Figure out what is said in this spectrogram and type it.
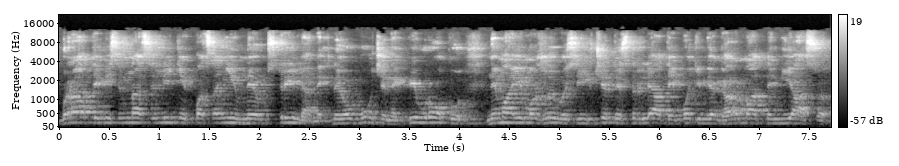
Брати 18-літніх пацанів не обстріляних, не обучених, півроку немає можливості їх вчити стріляти, і потім як гарматне м'ясо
